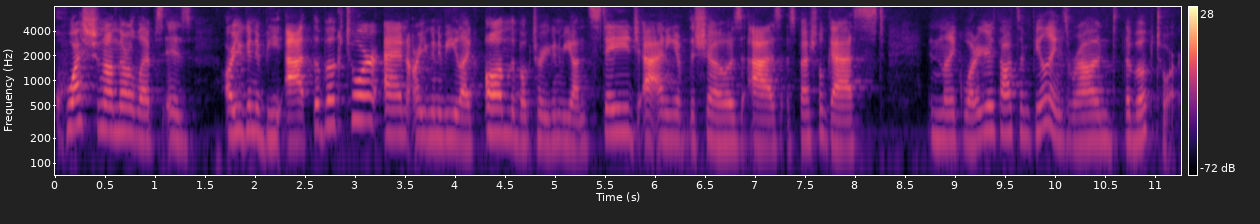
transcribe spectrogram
question on their lips is are you going to be at the book tour and are you going to be like on the book tour? Are you going to be on stage at any of the shows as a special guest? And like, what are your thoughts and feelings around the book tour?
